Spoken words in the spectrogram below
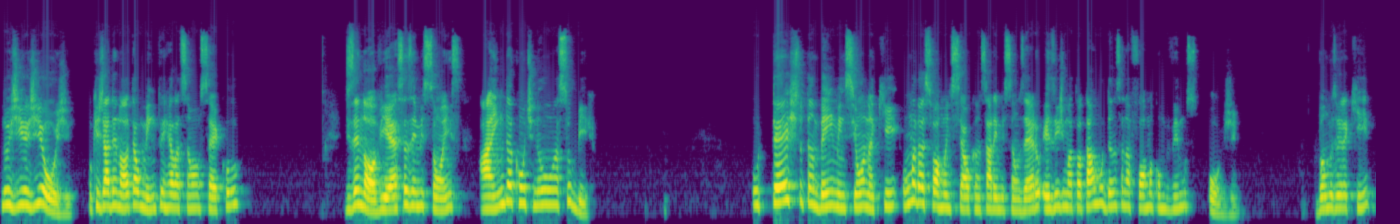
nos dias de hoje, o que já denota aumento em relação ao século XIX, e essas emissões ainda continuam a subir. O texto também menciona que uma das formas de se alcançar a emissão zero exige uma total mudança na forma como vivemos hoje. Vamos ver aqui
